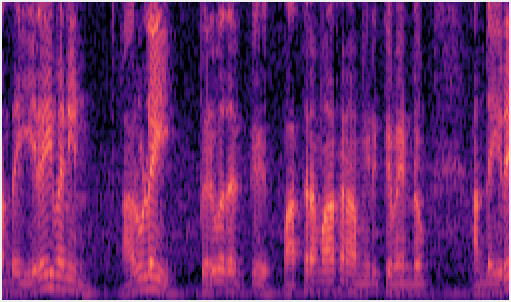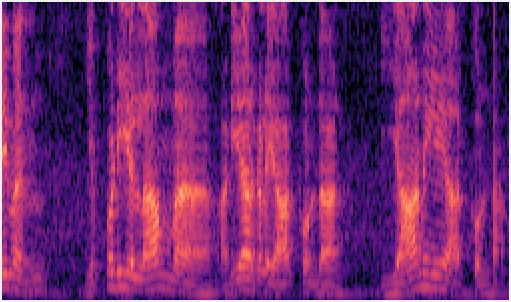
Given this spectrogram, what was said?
அந்த இறைவனின் அருளை பெறுவதற்கு பாத்திரமாக நாம் இருக்க வேண்டும். அந்த இறைவன் எப்படியெல்லாம் அடியார்களை ஆட்கொண்டான் யானையை ஆட்கொண்டான்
